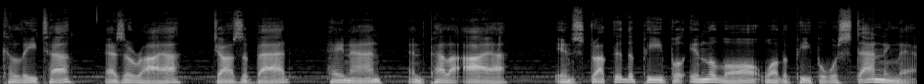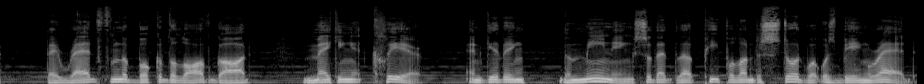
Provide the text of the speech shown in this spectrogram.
Kelita, Azariah, Jozabad, Hanan, and Pelaiah instructed the people in the law while the people were standing there. They read from the book of the law of God, making it clear and giving the meaning so that the people understood what was being read.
